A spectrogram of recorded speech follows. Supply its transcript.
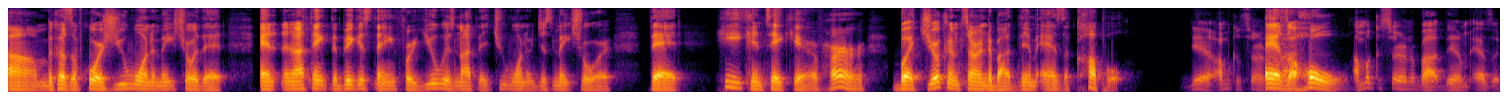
um because of course you want to make sure that and and I think the biggest thing for you is not that you want to just make sure that he can take care of her but you're concerned about them as a couple Yeah, I'm concerned as a whole I'm concerned about them as a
